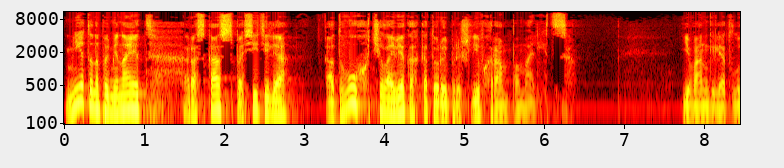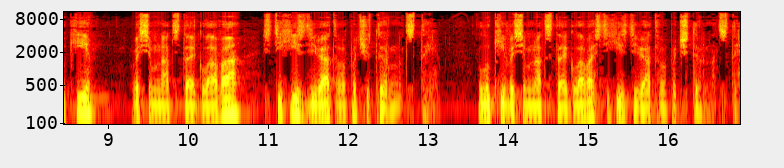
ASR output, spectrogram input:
Мне это напоминает рассказ Спасителя о двух человеках, которые пришли в храм помолиться. Евангелие от Луки, 18 глава, стихи с 9 по 14. Луки, 18 глава, стихи с 9 по 14.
